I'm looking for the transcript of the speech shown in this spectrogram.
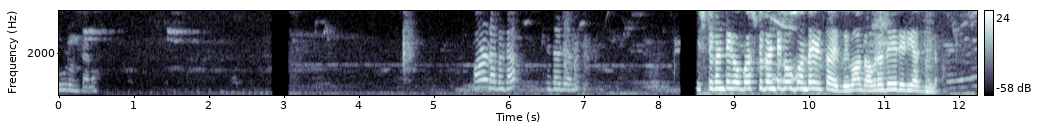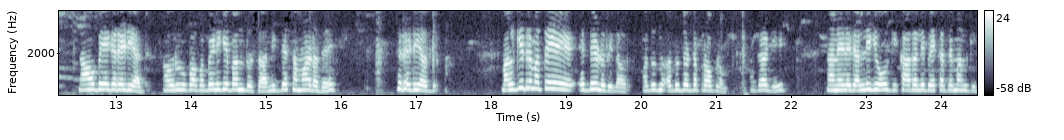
ದೂರ ಉಂಟಲ್ಲ? ಹೊರಡಗಲ್ಟ ಇದಾಡಿ ಅಂತ ಇಷ್ಟು ಗಂಟೆಗೆ ಹೋಗು ಅಷ್ಟು ಗಂಟೆಗೆ ಹೋಗು ಅಂತ ಹೇಳ್ತಾ ಇದ್ರು. ಇವಾಗ ಅವರದೇ ರೆಡಿ ಆಗಲಿಲ್ಲ. ನಾವು ಬೇಗ ರೆಡಿ ಆದ್ರು ಅವರು ಪಾಪ ಬೆಳಿಗ್ಗೆ ಬಂದರು ಸಹ ನಿದ್ದೆ ಸಹ ಮಾಡದೆ ರೆಡಿ ಆದರು. ಮಲಗಿದ್ರೆ ಮತ್ತೆ ಎದ್ದೇಳೋದಿಲ್ಲ ಅವರು. ಅದು ಅದು ದೊಡ್ಡ ಪ್ರಾಬ್ಲಮ್ ಹಾಗಾಗಿ ನಾನು ಹೇಳಿದೆ ಅಲ್ಲಿಗೆ ಹೋಗಿ ಕಾರಲ್ಲಿ ಬೇಕಾದರೆ ಮಲಗಿ.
